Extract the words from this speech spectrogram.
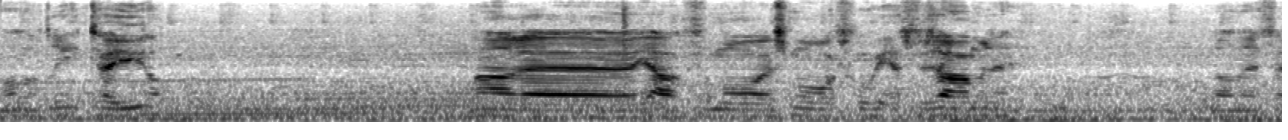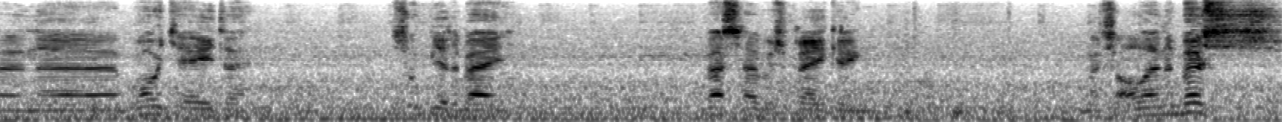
half 3, 2 uur. Maar uh, ja, vanmorgen s morgens vroeg eerst verzamelen. Dan even een uh, broodje eten, soepje erbij, wedstrijdbespreking. Met z'n allen in de bus.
